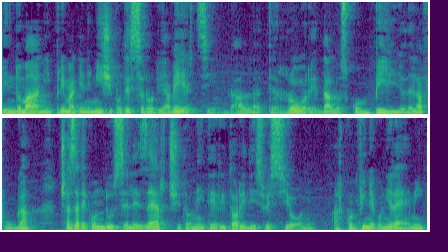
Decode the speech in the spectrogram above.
L'indomani, prima che i nemici potessero riaversi dal terrore e dallo scompiglio della fuga, Cesare condusse l'esercito nei territori dei Suessioni, al confine con i Remi,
